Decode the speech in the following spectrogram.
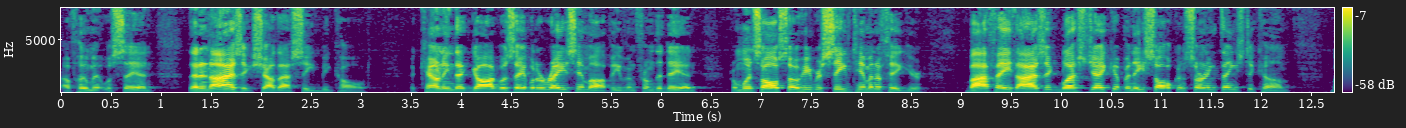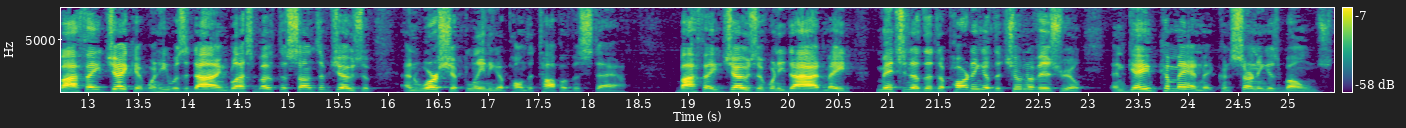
of whom it was said, That in Isaac shall thy seed be called, accounting that God was able to raise him up even from the dead, from whence also he received him in a figure. By faith, Isaac blessed Jacob and Esau concerning things to come. By faith, Jacob, when he was dying, blessed both the sons of Joseph, and worshipped leaning upon the top of his staff. By faith, Joseph, when he died, made mention of the departing of the children of Israel and gave commandment concerning his bones.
